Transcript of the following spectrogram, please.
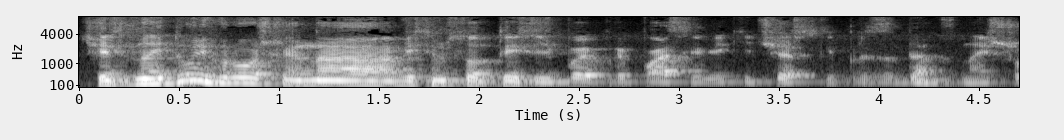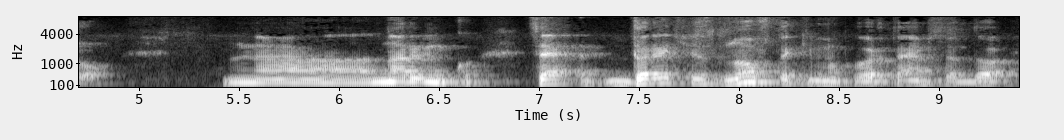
Чи знайдуть гроші на 800 тисяч боєприпасів, які чеський президент знайшов на на ринку? Це, до речі, знов ж таки ми повертаємося до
